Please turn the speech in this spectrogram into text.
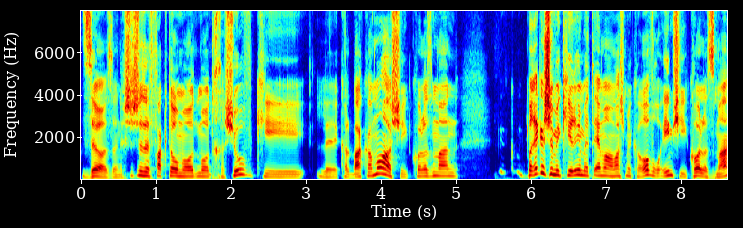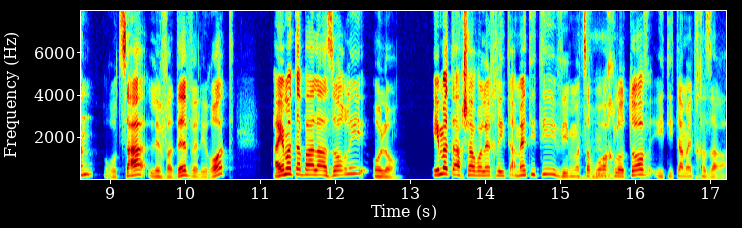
זהו, אז אני חושב שזה פקטור מאוד מאוד חשוב, כי לכלבה כמוה, שהיא כל הזמן, ברגע שמכירים את אמה ממש מקרוב, רואים שהיא כל הזמן רוצה לוודא ולראות האם אתה בא לעזור לי או לא. אם אתה עכשיו הולך להתעמת איתי, ועם מצב רוח לא טוב, היא תתעמת חזרה.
